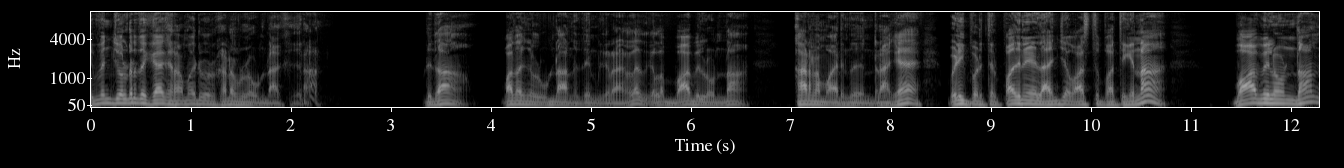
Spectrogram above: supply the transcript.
இவன் சொல்கிறத கேட்குற மாதிரி ஒரு கடவுளை உண்டாக்குகிறான். இப்படிதான் மதங்கள் உண்டானதுங்கிறாங்கள அதுக்கெல்லாம் பாபிலோன் தான் காரணமாக இருந்ததுன்றாங்க. வெளிப்படுத்தல் பதினேழு அஞ்சை வாஸ்து பார்த்தீங்கன்னா பாபிலோன் தான்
